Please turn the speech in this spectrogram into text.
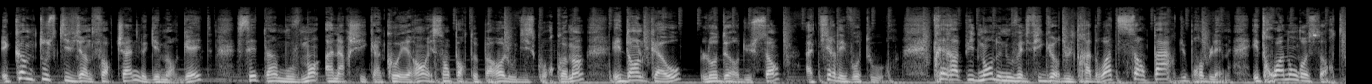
et comme tout ce qui vient de 4chan, le Gamergate, c'est un mouvement anarchique, incohérent et sans porte-parole ou discours commun. Et dans le chaos, l'odeur du sang attire les vautours. Très rapidement, de nouvelles figures d'ultra-droite s'emparent du problème et trois noms ressortent.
